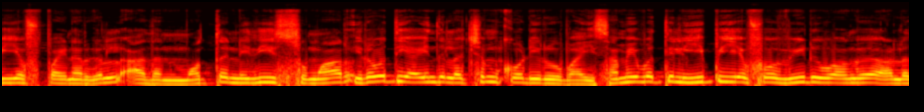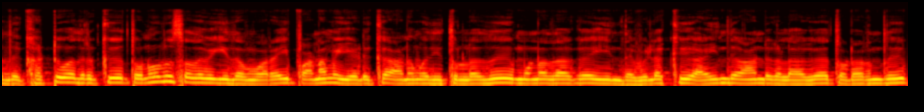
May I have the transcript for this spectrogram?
பிஎஃப் பயனர்கள் அதன் மொத்த நிதி சுமார் இருபத்தி ஐந்து லட்சம் கோடி ரூபாய். சமீபத்தில் இபிஎஃப்ஓ வீடு வாங்க அல்லது கட்டுவதற்கு தொண்ணூறு சதவிகிதம் வரை பணம் எடுக்க அனுமதித்துள்ளது. முன்னதாக இந்த விலக்கு ஐந்து ஆண்டுகளாக தொடர்ந்து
